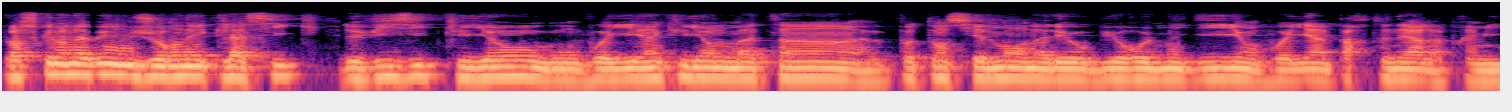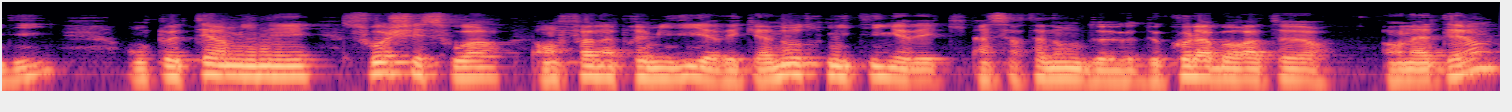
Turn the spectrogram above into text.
lorsque l'on avait une journée classique de visite de clients où on voyait un client le matin, euh, potentiellement on allait au bureau le midi, on voyait un partenaire l'après-midi. On peut terminer soit chez soi en fin d'après-midi avec un autre meeting avec un certain nombre de, collaborateurs en interne,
